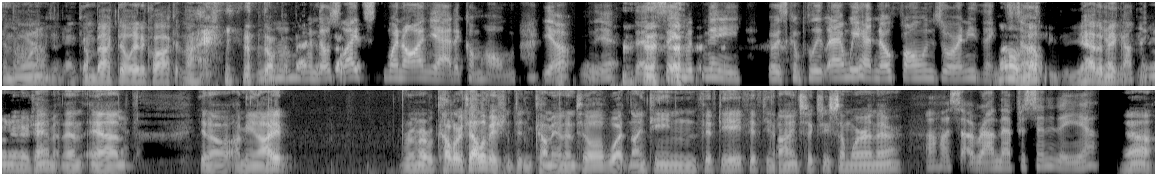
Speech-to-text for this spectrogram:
in the morning. I said, "Don't come back till eight o'clock at night." you know, don't come Mhm. back. When those 7 lights went on, you had to come home. Yep, yeah, that's same with me. It was completely, and we had no phones or anything. No, so, nothing. You had to yeah, make nothing. your own entertainment, and and you know, I mean, I remember color television didn't come in until what 1958, 59, 60, somewhere in there. Uh-huh, so around that vicinity, yeah. Yeah.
